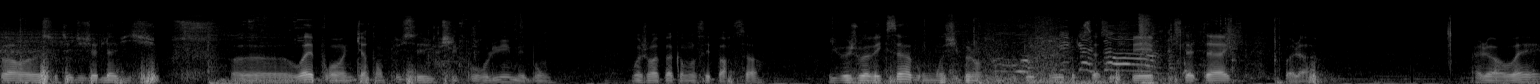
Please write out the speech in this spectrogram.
par euh, sauter du jet de la vie. Euh, ouais pour avoir une carte en plus c'est utile pour lui mais bon. Moi j'aurais pas commencé par ça. Il veut jouer avec ça, bon moi j'y balance une boule de feu, comme ça c'est fait, plus l'attaque, voilà. Alors ouais.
